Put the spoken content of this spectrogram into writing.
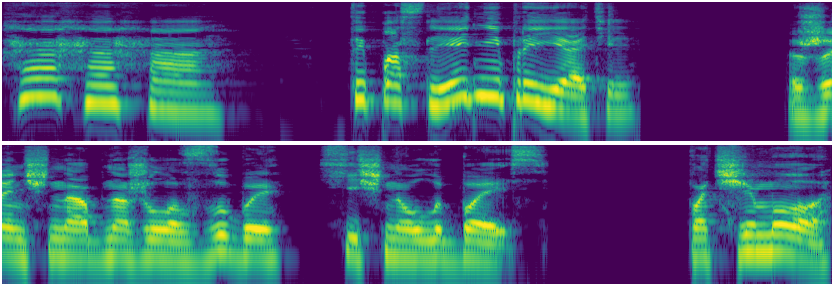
«Ха-ха-ха, ты последний приятель». Женщина обнажила зубы, хищно улыбаясь. «Почему?»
